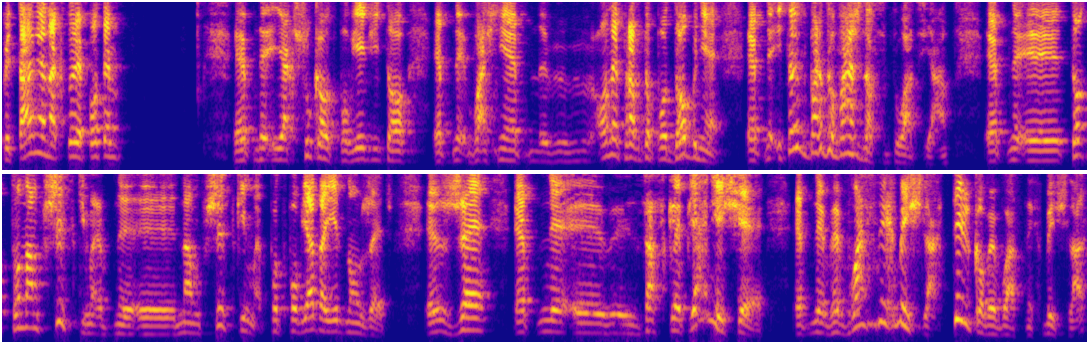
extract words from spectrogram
pytania, na które potem jak szuka odpowiedzi, to e, właśnie one prawdopodobnie, e, i to jest bardzo ważna sytuacja, to, to nam wszystkim, nam wszystkim podpowiada jedną rzecz, że zasklepianie się we własnych myślach, tylko we własnych myślach,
